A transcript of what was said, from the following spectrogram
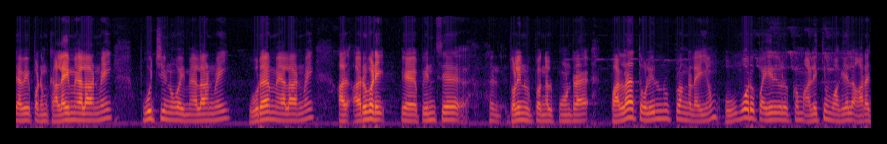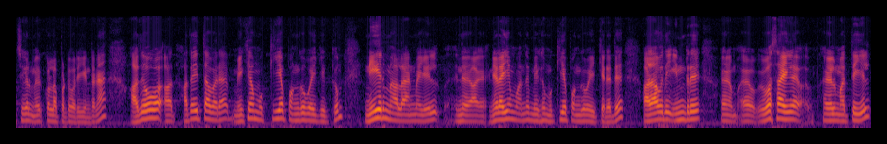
தேவைப்படும் கலை மேலாண்மை பூச்சி நோய் மேலாண்மை உர மேலாண்மை அறுவடை பின் தொழில்நுட்பங்கள் போன்ற பல தொழில்நுட்பங்களையும் ஒவ்வொரு பயிர்களுக்கும் அளிக்கும் வகையில் ஆராய்ச்சிகள் மேற்கொள்ளப்பட்டு வருகின்றன. அதோ அதை தவிர மிக முக்கிய பங்கு வகிக்கும் நீர் மேலாண்மையில் இந்த நிலையம் வந்து மிக முக்கிய பங்கு வகிக்கிறது. அதாவது இன்று விவசாயிகள் மத்தியில்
